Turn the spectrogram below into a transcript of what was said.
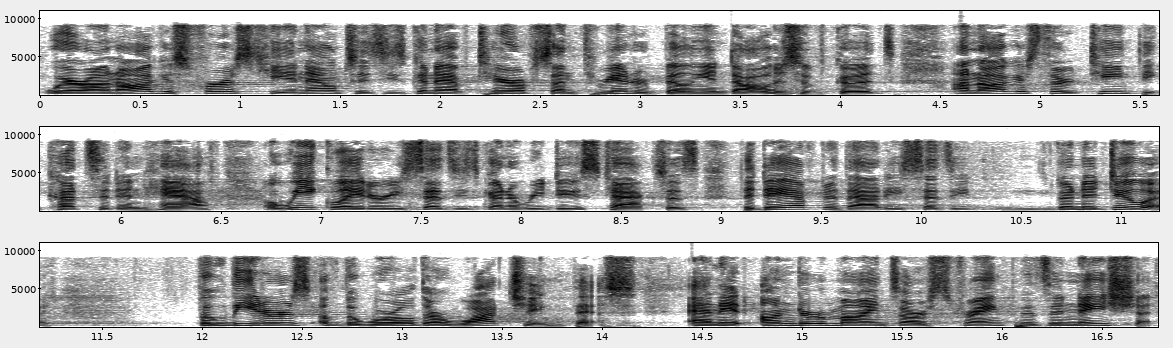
where on August 1st he announces he's going to have tariffs on $300 billion of goods. On August 13th, he cuts it in half. A week later, he says he's going to reduce taxes. The day after that, he says he's going to do it. The leaders of the world are watching this, and it undermines our strength as a nation.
